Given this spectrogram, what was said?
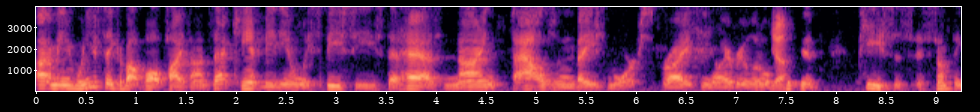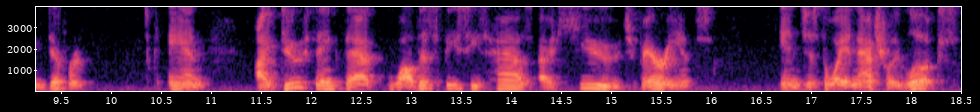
I mean, when you think about ball pythons, that can't be the only species that has 9,000 base morphs, right? You know, every little Yeah. crooked piece is, is something different. And I do think that while this species has a huge variance in just the way it naturally looks,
